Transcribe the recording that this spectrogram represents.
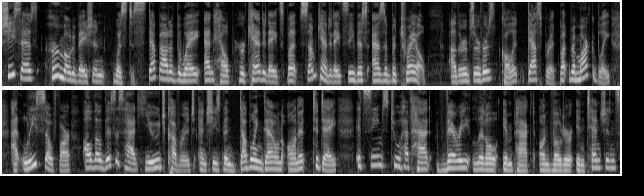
She says her motivation was to step out of the way and help her candidates, but some candidates see this as a betrayal. Other observers call it desperate, but remarkably, at least so far, although this has had huge coverage and she's been doubling down on it today, it seems to have had very little impact on voter intentions.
